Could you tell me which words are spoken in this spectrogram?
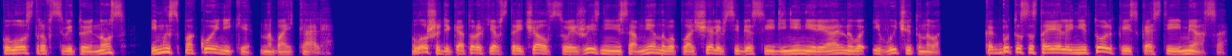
полуостров Святой Нос и мы спокойники на Байкале. Лошади, которых я встречал в своей жизни, несомненно, воплощали в себе соединение реального и вычитанного, как будто состояли не только из костей и мяса,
